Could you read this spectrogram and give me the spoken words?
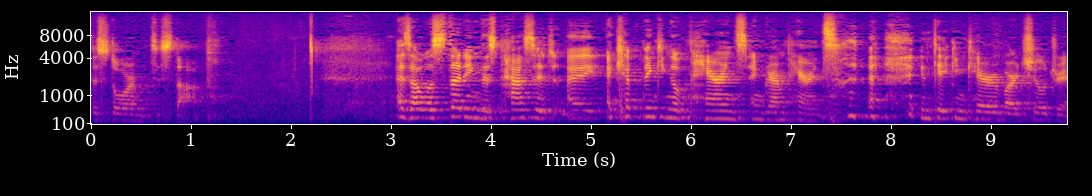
the storm to stop as I was studying this passage, I, I kept thinking of parents and grandparents in taking care of our children.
